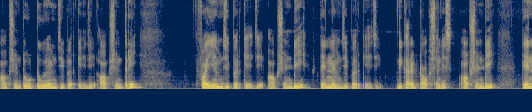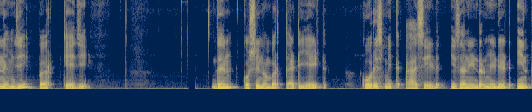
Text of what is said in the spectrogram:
option 2 2 mg per kg option 3 5 mg per kg option d 10 mg per kg the correct option is option d 10 mg per kg then question number 38 Chorismic acid is an intermediate in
